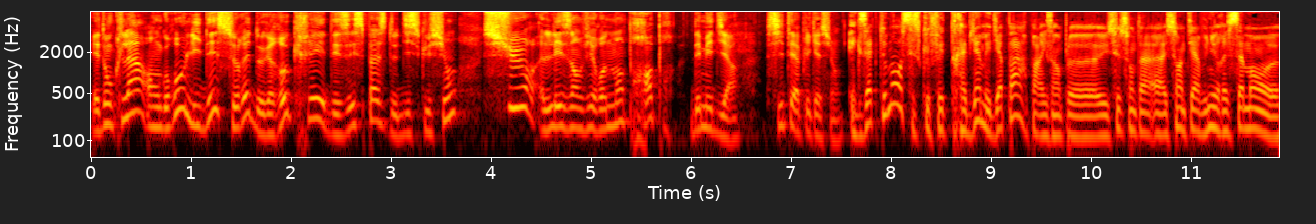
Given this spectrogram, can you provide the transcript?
Et donc là, en gros, l'idée serait de recréer des espaces de discussion sur les environnements propres des médias site et application. Exactement, c'est ce que fait très bien Mediapart, par exemple. Euh, ils, se sont, ils sont intervenus récemment euh,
